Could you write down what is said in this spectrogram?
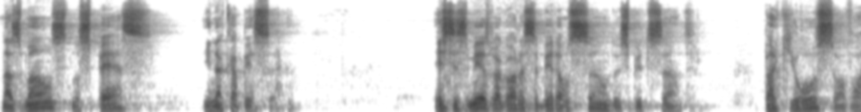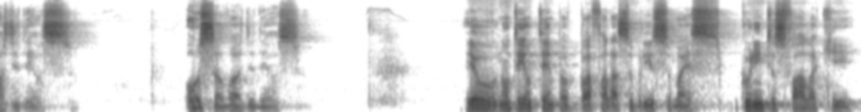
nas mãos, nos pés e na cabeça. Esses mesmos agora receberam a unção do Espírito Santo, para que ouçam a voz de Deus. Ouçam a voz de Deus. Eu não tenho tempo para falar sobre isso, mas Coríntios fala que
